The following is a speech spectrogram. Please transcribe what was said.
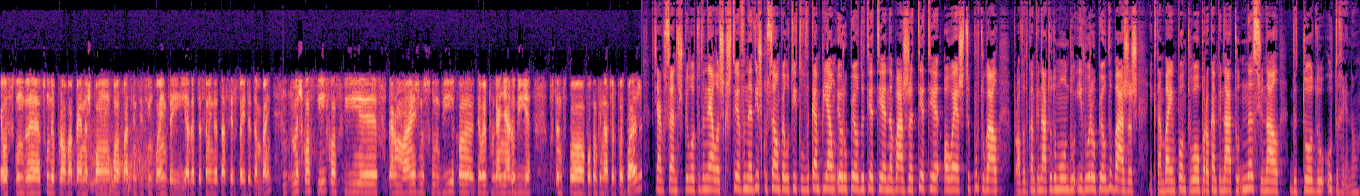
é a segunda, a segunda prova apenas com, com a 450 e a adaptação ainda está a ser feita também. Mas consegui, consegui uh, focar mais no segundo dia, acabei por ganhar o dia, portanto, para o, para o Campeonato Europeu de Baja. Tiago Santos, piloto de Nelas, que esteve na discussão pelo título de campeão europeu de TT na Baja TT Oeste Portugal, prova do Campeonato do Mundo e do Europeu de Bajas, e que também pontuou para o Campeonato Nacional de todo o terreno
